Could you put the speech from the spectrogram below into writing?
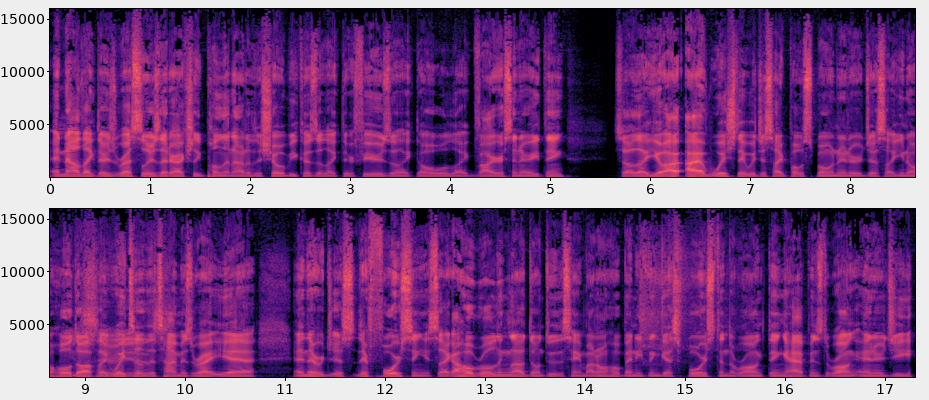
And now like there's wrestlers that are actually pulling out of the show because of like their fears of like the whole like virus and everything. So like yo, I, I wish they would just like postpone it or just like you know hold off, like wait till the time is right. Yeah, and they're just they're forcing it. It's like I hope Rolling Loud don't do the same. I don't hope anything gets forced and the wrong thing happens, the wrong energy,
